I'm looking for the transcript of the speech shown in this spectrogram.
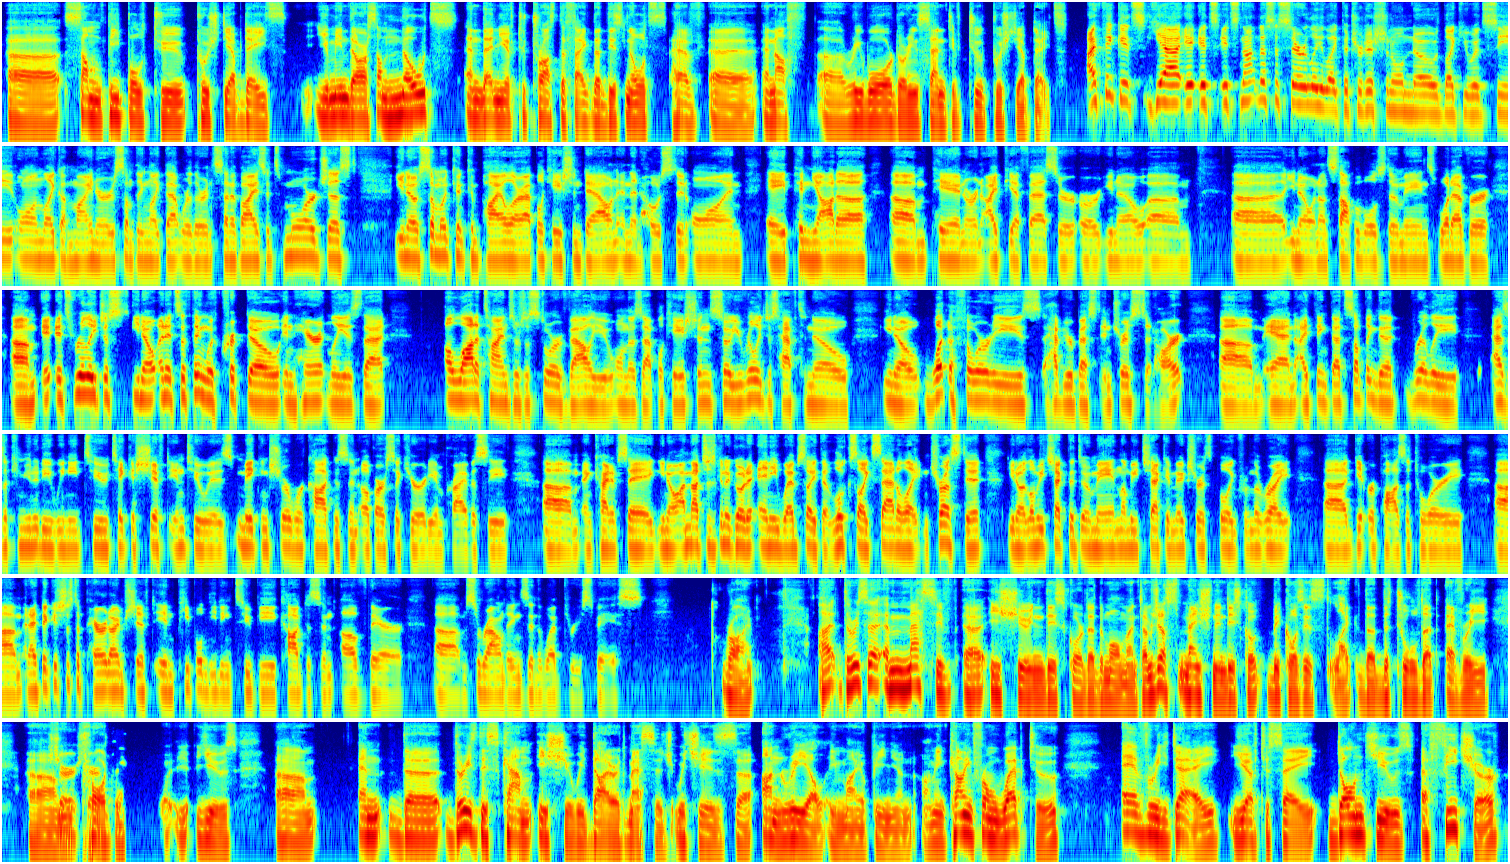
uh, some people to push the updates you mean there are some nodes and then you have to trust the fact that these nodes have uh, enough uh, reward or incentive to push the updates i think it's yeah it, it's it's not necessarily like the traditional node like you would see on like a miner or something like that where they're incentivized it's more just you know someone can compile our application down and then host it on a pinata um, pin or an ipfs or, or you know um, uh, you know, and Unstoppables domains, whatever. Um, it, it's really just, you know, and it's a thing with crypto inherently is that a lot of times there's a store of value on those applications. So you really just have to know, you know, what authorities have your best interests at heart. Um, and I think that's something that really as a community we need to take a shift into is making sure we're cognizant of our security and privacy um, and kind of say you know i'm not just going to go to any website that looks like satellite and trust it you know let me check the domain let me check and make sure it's pulling from the right uh, git repository um, and i think it's just a paradigm shift in people needing to be cognizant of their um, surroundings in the web3 space right uh, there is a, a massive uh, issue in Discord at the moment. I'm just mentioning Discord because it's like the, the tool that every um, sure, project sure. use. Um, and the there is this scam issue with direct message, which is uh, unreal in my opinion. I mean, coming from Web two, every day you have to say don't use a feature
